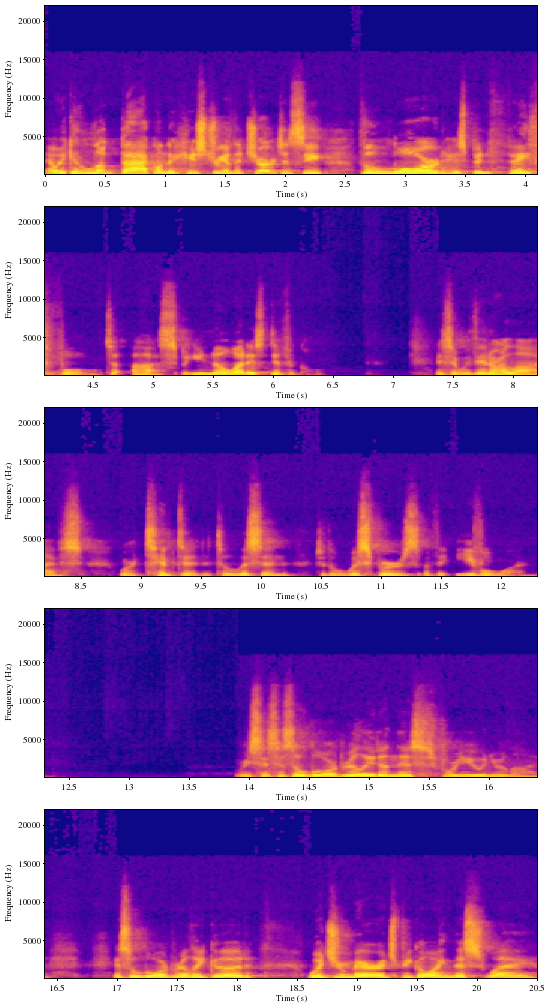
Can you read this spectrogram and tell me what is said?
And we can look back on the history of the church and see the Lord has been faithful to us. But you know what is difficult? Is that within our lives, we're tempted to listen to the whispers of the evil one where he says, Has the Lord really done this for you in your life? Is the Lord really good? Would your marriage be going this way?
